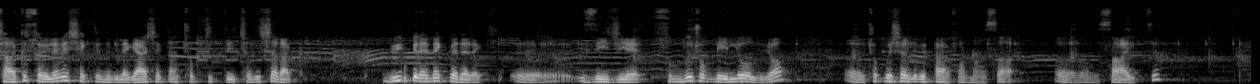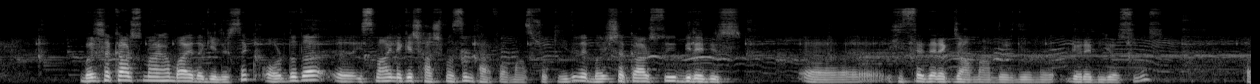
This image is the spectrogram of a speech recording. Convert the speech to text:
şarkı söyleme şeklini bile gerçekten çok ciddi çalışarak, büyük bir emek vererek e, izleyiciye sunduğu çok belli oluyor. E, çok başarılı bir performansa e, sahipti. Barış Akarsu Merhaba'ya da gelirsek orada da e, İsmail Ege Şaşmaz'ın performansı çok iyiydi ve Barış Akarsu'yu birebir e, hissederek canlandırdığını görebiliyorsunuz. E,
